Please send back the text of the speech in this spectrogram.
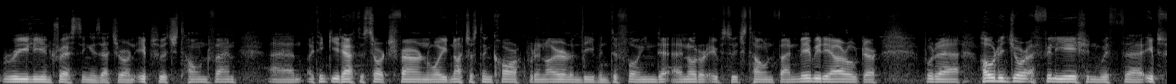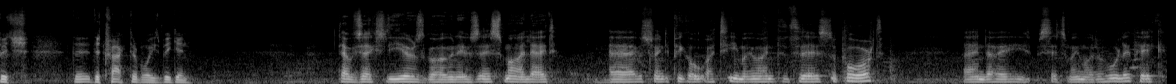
really interesting is that you're an Ipswich Town fan. Um, I think you'd have to search far and wide, not just in Cork, but in Ireland, even to find another Ipswich Town fan. Maybe they are out there. But uh, how did your affiliation with uh, Ipswich, the, the Tractor Boys, begin? That was actually years ago when I was a small lad. Uh, I was trying to pick out what team I wanted to support. And I said to my mother, who will I pick?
